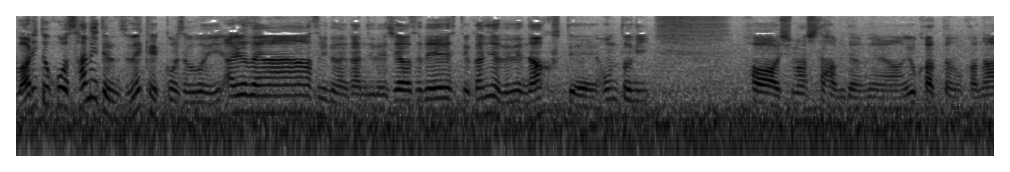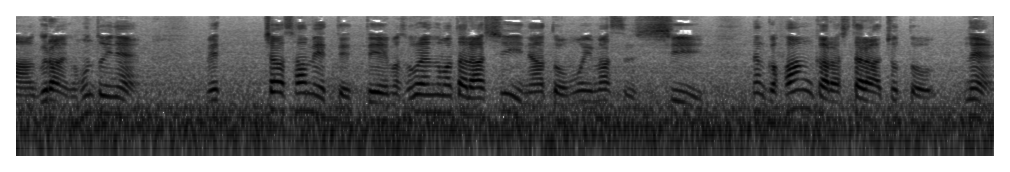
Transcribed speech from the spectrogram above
割とこう冷めてるんですよね結婚したことに。ありがとうございますみたいな感じで幸せですっていう感じでねなくて本当にはあしましたみたいなね良かったのかなぐらいの本当にねめっちゃ冷めてて、まあ、そこら辺がまたらしいなと思いますしなんかファンからしたらちょっとね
